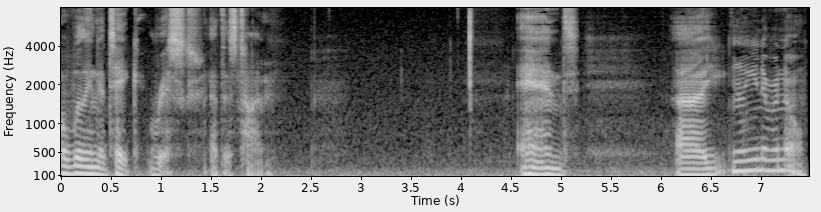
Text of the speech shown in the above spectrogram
are willing to take risks at this time, and uh, you, know, you never know.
